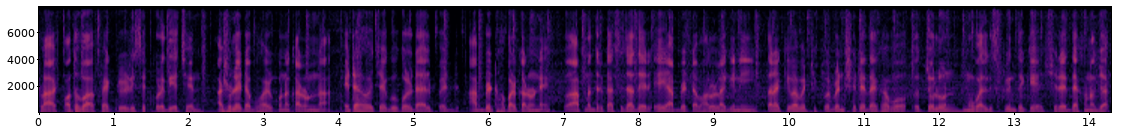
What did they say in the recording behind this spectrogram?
ফ্লাশ অথবা ফ্যাক্টরি রিসেট করে দিয়েছেন। আসলে এটা ভয়ের কোনো কারণ না। এটা হয়েছে গুগল ডায়াল প্যাড আপডেট হবার কারণে। তো আপনাদের কাছে যাদের এই আপডেটটা ভালো লাগেনি, তারা কীভাবে ঠিক করবেন সেটাই দেখাবো। তো চলুন মোবাইল স্ক্রিন থেকে সেটাই দেখানো যাক।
